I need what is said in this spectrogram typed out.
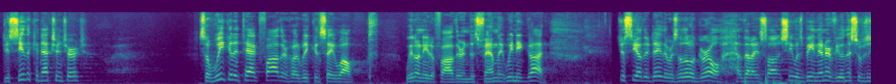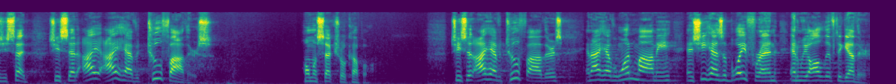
Do you see the connection, church? So we can attack fatherhood. We can say, well, we don't need a father in this family. We need God. Just the other day, there was a little girl that I saw, and she was being interviewed, and this was what she said. She said, I, I have two fathers, homosexual couple. She said, I have two fathers, and I have one mommy, and she has a boyfriend, and we all live together.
